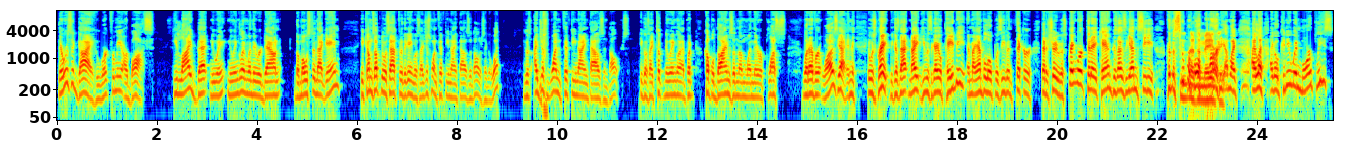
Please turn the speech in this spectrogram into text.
There was a guy who worked for me, our boss. He live bet New, New England when they were down the most in that game. He comes up to us after the game, goes, I just won $59,000. I go, what? He goes, I just won $59,000. He goes, I took New England, I put a couple dimes on them when they were plus whatever it was. Yeah. And it was great because that night he was the guy who paid me and my envelope was even thicker than it should have. He goes, great work today, Cam, because I was the MC for the Super That's Bowl amazing. party. I'm like, I let, I go, can you win more, please?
